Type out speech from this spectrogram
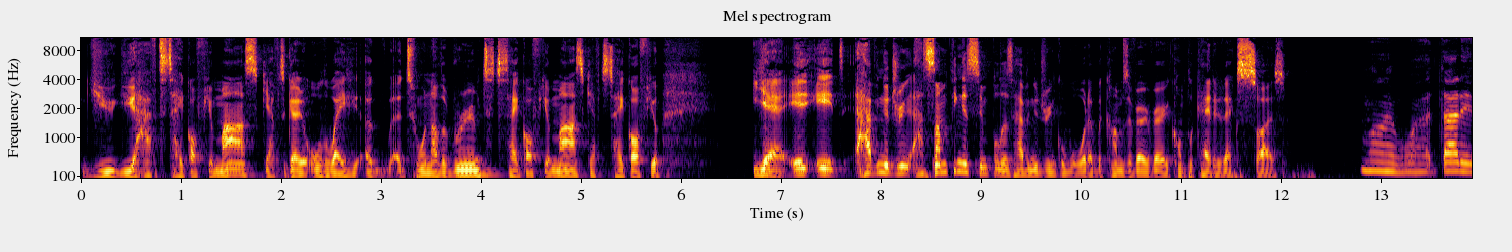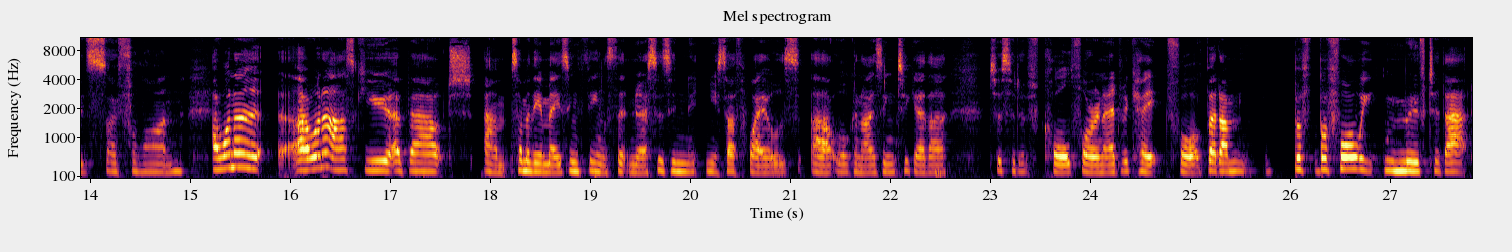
you you have to take off your mask. You have to go all the way uh, to another room to take off your mask. You have to take off your yeah. It, it having a drink something as simple as having a drink of water becomes a very very complicated exercise. My word, that is so full on. I want to I want to ask you about um, some of the amazing things that nurses in New South Wales are organising together to sort of call for and advocate for. But um, Bef- before we move to that,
